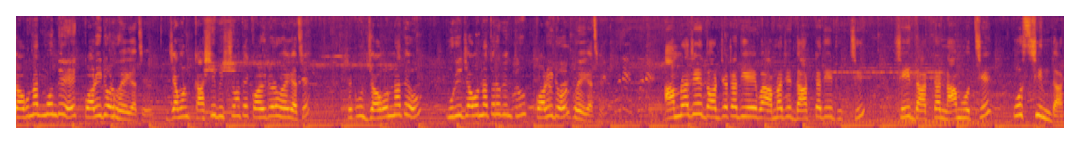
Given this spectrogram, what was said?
জগন্নাথ মন্দিরে করিডোর হয়ে গেছে। যেমন কাশী বিশ্বনাথের করিডোর হয়ে গেছে, সেরকম জগন্নাথেও, পুরী জগন্নাথেরও কিন্তু করিডোর হয়ে গেছে। আমরা যে দরজাটা দিয়ে বা আমরা যে দ্বারটা দিয়ে ঢুকছি, সেই দ্বারটার নাম হচ্ছে পশ্চিম দ্বার।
